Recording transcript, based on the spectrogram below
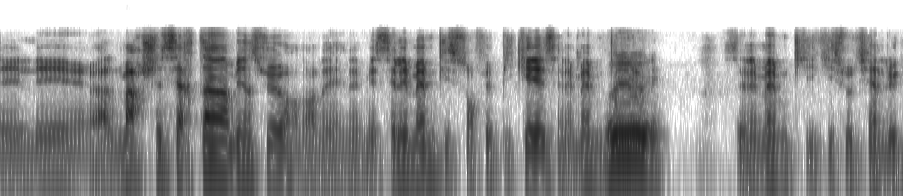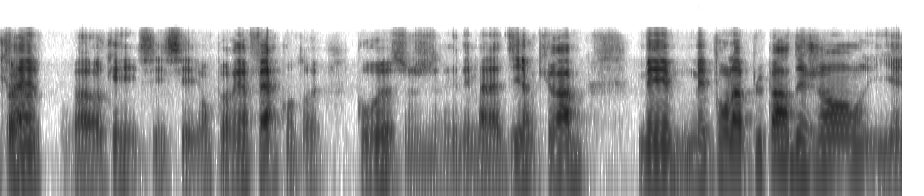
les, elle marche chez certains, bien sûr, dans les, mais c'est les mêmes qui se sont fait piquer, c'est les mêmes qui, C'est les mêmes qui, soutiennent l'Ukraine. Bah, ok, on peut rien faire contre pour eux, c'est des maladies incurables. Mais, mais pour la plupart des gens, il y, a,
